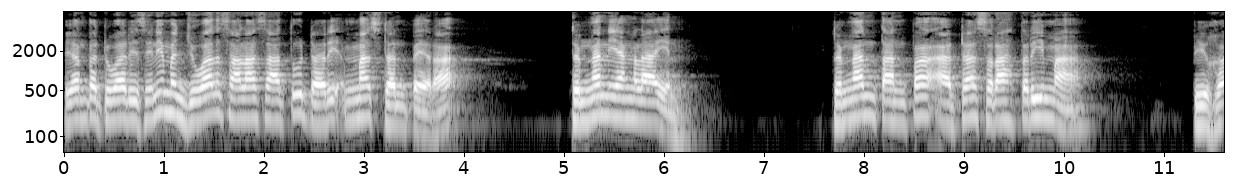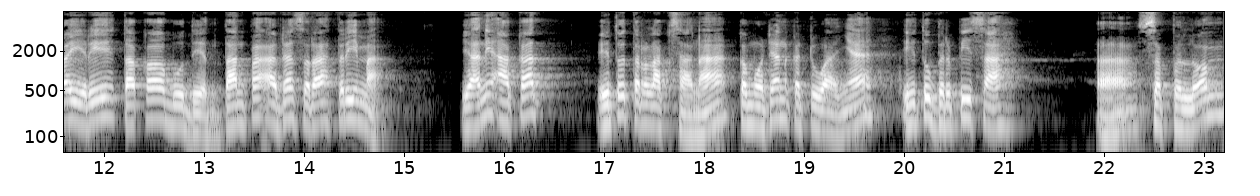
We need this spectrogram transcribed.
Yang kedua di sini menjual salah satu dari emas dan perak dengan yang lain. Dengan tanpa ada serah terima. Bi ghairi taqabudin. Tanpa ada serah terima yakni akad itu terlaksana kemudian keduanya itu berpisah sebelum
